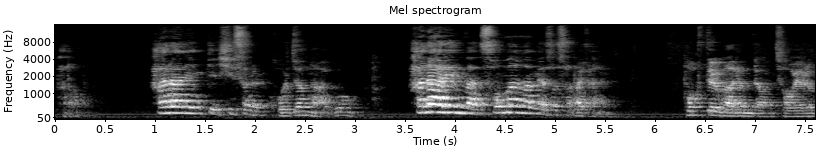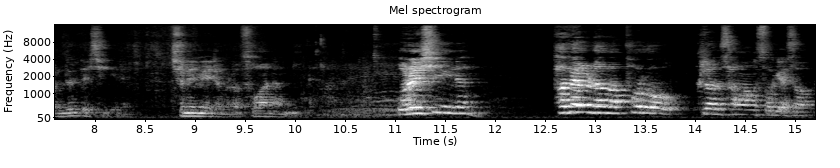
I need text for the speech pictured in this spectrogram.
바라보고 하나님께 시선을 고정하고 하나님만 소망하면서 살아가는 복되고 아름다운 저와 여러분들 되시기를 주님의 이름으로 소원합니다. 오늘 시인은 바벨로나 포로 그런 상황 속에서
